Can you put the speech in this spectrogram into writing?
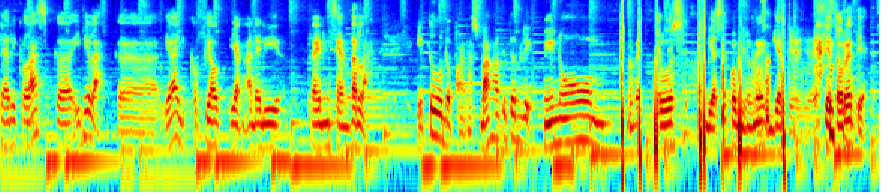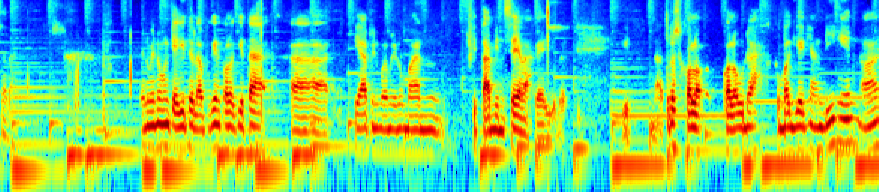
dari kelas ke inilah ke ya ke field yang ada di training center lah itu udah panas banget itu Ndri. minum terus biasa kalau minumnya get Iya, iya. Gatorade ya salah minum-minuman kayak gitu lah mungkin kalau kita eh, ya minuman-minuman vitamin C lah kayak gitu Gitu. nah terus kalau kalau udah kebagian yang dingin ah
